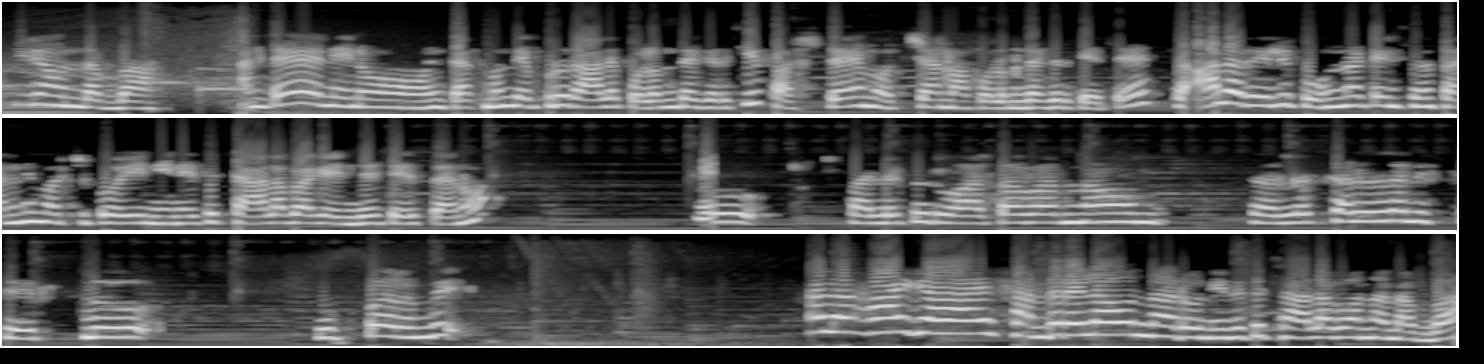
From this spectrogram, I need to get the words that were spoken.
హ్యాపీగా ఉందబ్బా. అంటే నేను ఇంతకు ముందు ఎప్పుడు రాలే పొలం దగ్గరికి. ఫస్ట్ టైం వచ్చాను మా పొలం దగ్గరికి అయితే చాలా రిలీఫ్ ఉన్న టెన్షన్స్ అన్ని మర్చిపోయి నేనైతే చాలా బాగా ఎంజాయ్ చేశాను. పల్లెటూరు వాతావరణం చల్ల చల్లని చెట్లు సూపర్ ఉంది. హలో హాయ్ గాయ్స్ అందరు ఎలా ఉన్నారు? నేనైతే చాలా బాగున్నాను అబ్బా.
